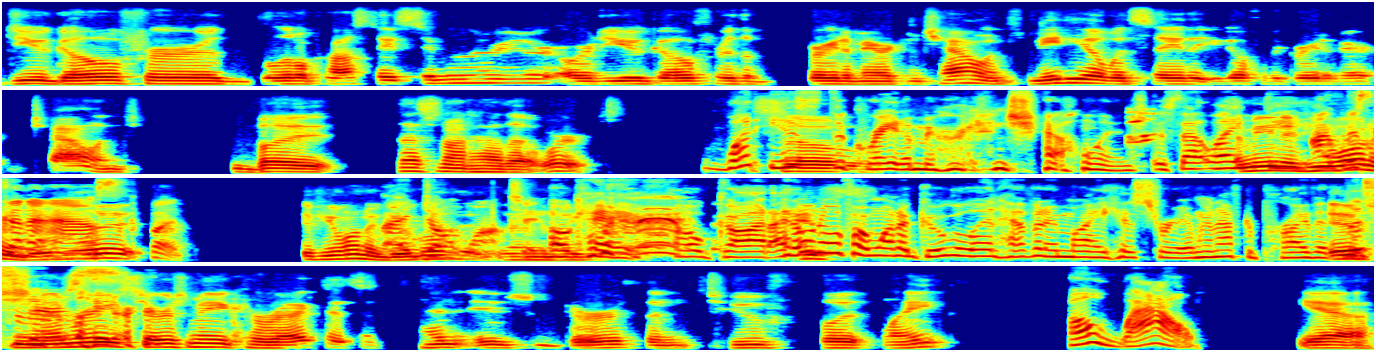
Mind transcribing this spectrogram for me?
do you go for the little prostate stimulator or do you go for the Great American Challenge? Media would say that you go for the Great American Challenge, but that's not how that works. What is the Great American Challenge? Is that like I mean, the, if you I was going to Google ask, it, but If you want to I don't it, want to. okay? Oh God, I don't know if I want to Google it. Have it in my history. I'm gonna have to private if Listeners- memory later. serves me correct, it's a 10 inch girth and two foot length. Oh wow, Yeah.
